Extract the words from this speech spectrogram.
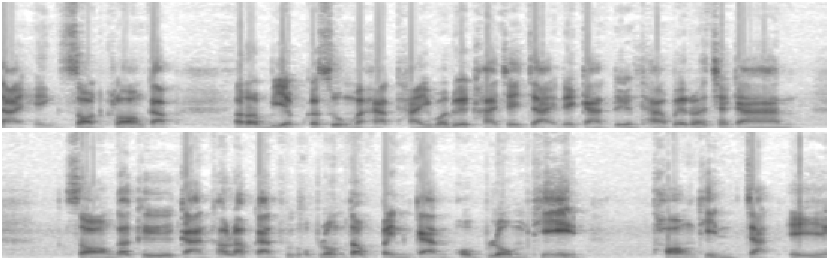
จ่ายให้สอดคล้องกับ ระเบียบกระทรวงมหาดไทยว่าด้วยค่าใช้จ่ายในการเดินทางไปราชการ 2 ก็คือการเข้ารับการฝึกอบรมต้องเป็นการอบรมที่ท้องถิ่นจัดเอง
